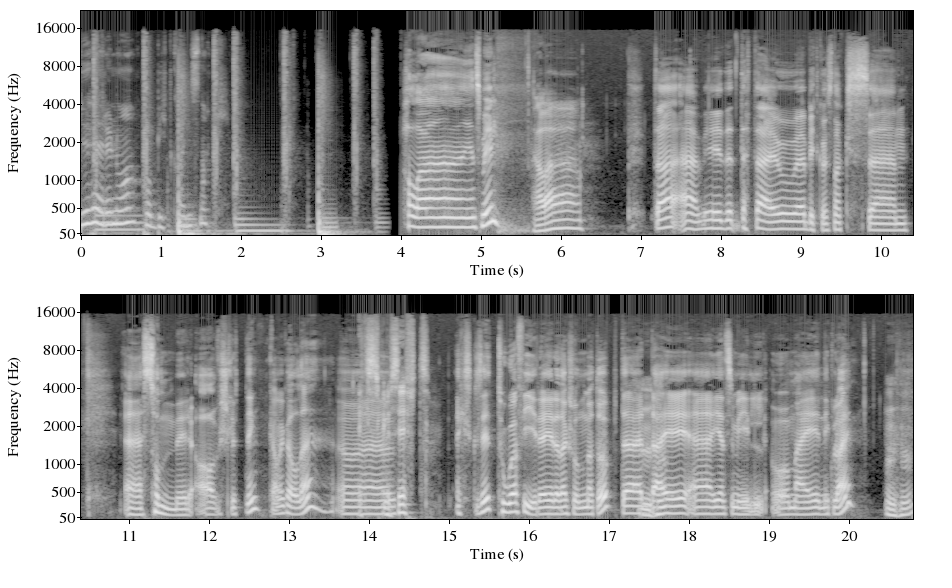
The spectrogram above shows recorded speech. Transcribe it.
Du hører nå på Bitcoinsnakk. Halla, Jens Mil. Halla. Da er vi Dette er jo Bitcoinsnakks eh, eh, sommeravslutning, kan vi kalle det. Og, eh, Eksklusivt. eksklusivt. To av fire i redaksjonen møtte opp. Det er Mhm. deg, eh, Jens Emil og meg, Nikolai. Mhm.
